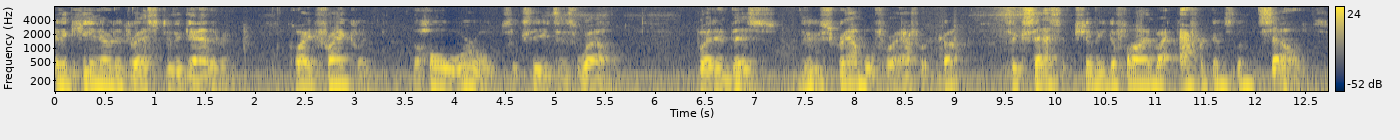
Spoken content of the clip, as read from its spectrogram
in a keynote address to the gathering. Quite frankly, the whole world succeeds as well. But in this new scramble for Africa, success should be defined by Africans themselves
